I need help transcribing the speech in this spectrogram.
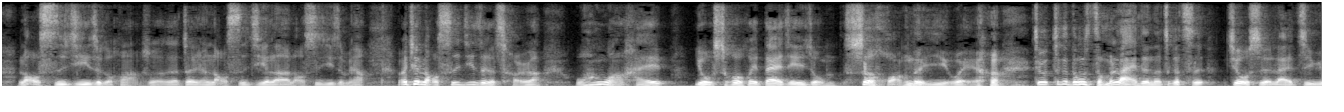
“老司机”这个话？说这人老司机了，老司机怎么样？而且“老司机”这个词儿啊，往往还有时候会带着一种涉黄的意味啊。就这个东西怎么来的呢？这个词就是来自于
